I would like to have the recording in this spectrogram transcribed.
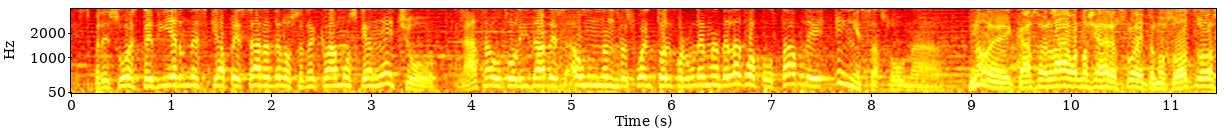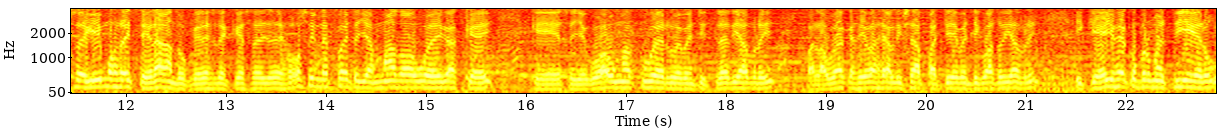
expresó este viernes que a pesar de los reclamos que han hecho, las autoridades aún no han resuelto el problema del agua potable en esa zona. No, el caso del agua no se ha resuelto. Nosotros seguimos reiterando que desde que se dejó sin efecto llamado a huelga que, que se llegó a un acuerdo el 23 de abril para la huelga que se iba a realizar a partir del 24 de abril y que ellos se comprometieron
